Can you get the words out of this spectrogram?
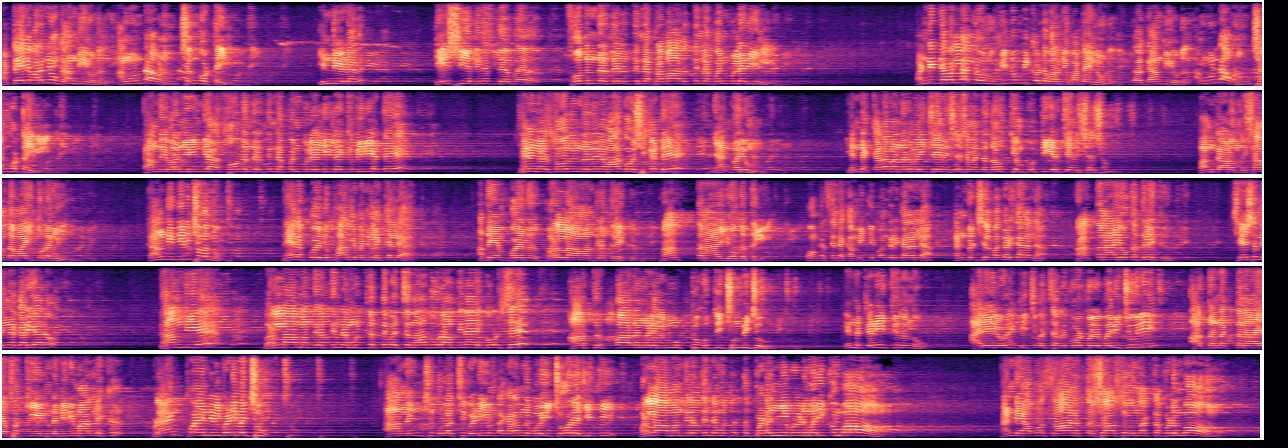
പട്ടേൽ പറഞ്ഞു ഗാന്ധിയോട് അങ്ങ് ഉണ്ടാവണം ചെങ്കോട്ടയിൽ. ഇന്ത്യയുടെ ദേശീയ ദിന സ്വാതന്ത്ര്യ ദിനത്തിന്റെ പ്രഭാതത്തിന്റെ പൊൻപുലരിയിൽ പണ്ഡിറ്റ് ജവഹർലാൽ നെഹ്റു വിതുമ്പിക്കൊണ്ട് പറഞ്ഞു പട്ടേലിനോട് ഗാന്ധിയോട്. അങ്ങുണ്ടാവണം ചെങ്കോട്ടയിൽ. ഗാന്ധി പറഞ്ഞു ഇന്ത്യ സ്വാതന്ത്ര്യത്തിന്റെ പൊൻപുലരിയിലേക്ക് വിരിയട്ടെ. ജനങ്ങൾ സ്വാതന്ത്ര്യ ദിനം ആഘോഷിക്കട്ടെ. ഞാൻ വരും. എന്റെ കടമ നിർവഹിച്ചതിന് ശേഷം എന്റെ ദൗത്യം പൂർത്തീകരിച്ചതിന് ശേഷം ബംഗാൾ ഒന്ന് ശാന്തമായി തുടങ്ങി. ഗാന്ധി തിരിച്ചു വന്നു. നേരെ പോയത് പാർലമെന്റിലേക്കല്ല. അദ്ദേഹം പോയത് ബർള മന്ദിരത്തിലേക്ക്. പ്രാർത്ഥനാ യോഗത്തിൽ. കോൺഗ്രസിന്റെ കമ്മിറ്റി പങ്കെടുക്കാനല്ല കൺവെൻഷൻ പങ്കെടുക്കാനല്ല പ്രാർത്ഥനാ യോഗത്തിലേക്ക്. ശേഷം നിങ്ങൾക്കറിയാലോ ഗാന്ധിയെ ബിർള മന്ദിരത്തിന്റെ മുറ്റത്ത് വെച്ച് നാദൂറാം വിനായക് ഗോഡ്സെ ആ തൃപ്പാദങ്ങളിൽ മുട്ടുകുത്തി ചുംബിച്ചു. എന്നിട്ട് എണീറ്റ് നിന്നു. അരയിൽ ഒളിപ്പിച്ചു വെച്ച റിവോൾവർ വലിച്ചൂരി അർദ്ധനഗ്നായ ഫക്കീറിന്റെ വിരിമാറിലേക്ക് ബ്ലാങ്ക് പോയിന്റിൽ വെടിവെച്ചു. ആ നെഞ്ചു തുളച്ച് വെടിയുണ്ട കടന്നുപോയി ചോര ചിറ്റി ബിർള മന്ദിരത്തിന്റെ മുറ്റത്ത് പടഞ്ഞു വീട് മരിക്കുമ്പോ തന്റെ അവസാനത്തെ ശ്വാസവും നഷ്ടപ്പെടുമ്പോ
